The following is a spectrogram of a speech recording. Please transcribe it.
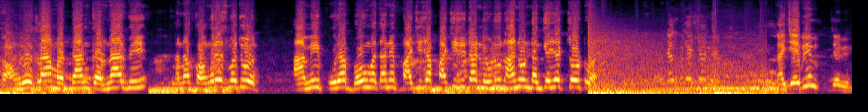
काँग्रेसला मतदान करणार बी आणि काँग्रेस मधून आम्ही पुऱ्या बहुमताने पाचीच्या पाची सीटा निवडून आणून डंकेच्या चोटवर. काय जय भीम? जय भीम.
